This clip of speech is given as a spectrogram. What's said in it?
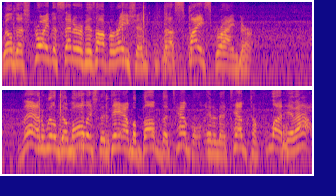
we'll destroy the center of his operation, the spice grinder. Then we'll demolish the dam above the temple in an attempt to flood him out.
